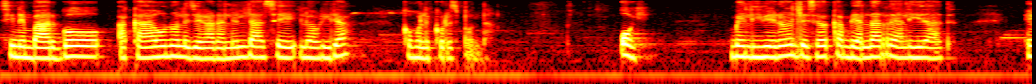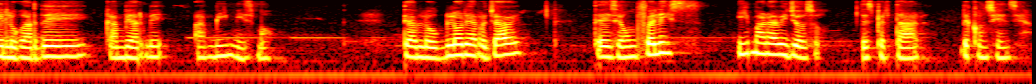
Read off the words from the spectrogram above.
Sin embargo, a cada uno le llegará el enlace, lo abrirá como le corresponda. Hoy me libero del deseo de cambiar la realidad en lugar de cambiarme a mí mismo. Te habló Gloria Arroyave. Te deseo un feliz y maravilloso despertar de conciencia.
